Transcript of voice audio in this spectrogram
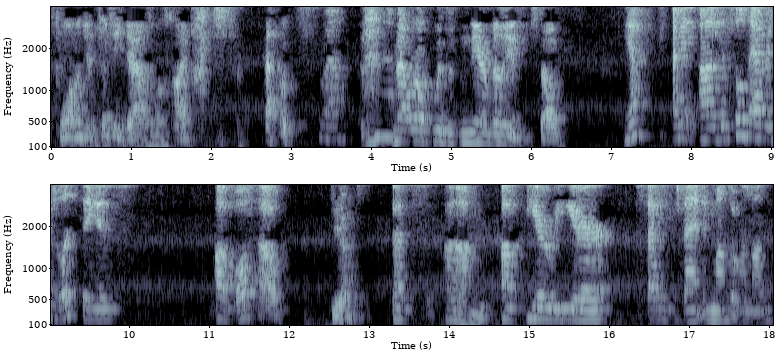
450,000 was high price for a house. Wow. Now we're upwards near a million. So Yeah. I mean, uh, the sold average listing is up also. yeah, That's um, up year over year, 7%, and month over month,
